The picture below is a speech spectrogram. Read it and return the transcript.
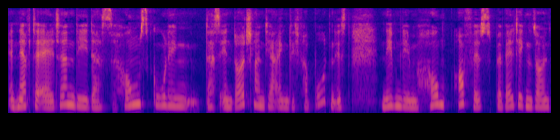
Entnervte Eltern, die das Homeschooling, das in Deutschland ja eigentlich verboten ist, neben dem Homeoffice bewältigen sollen,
